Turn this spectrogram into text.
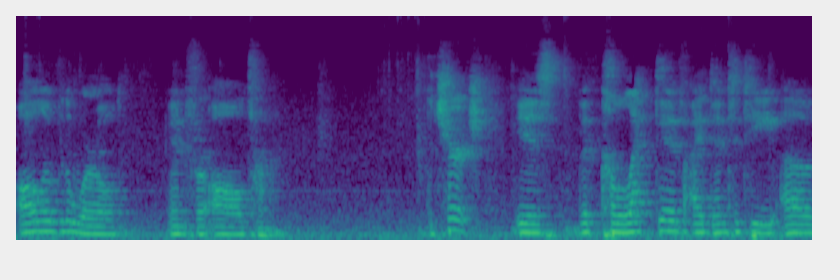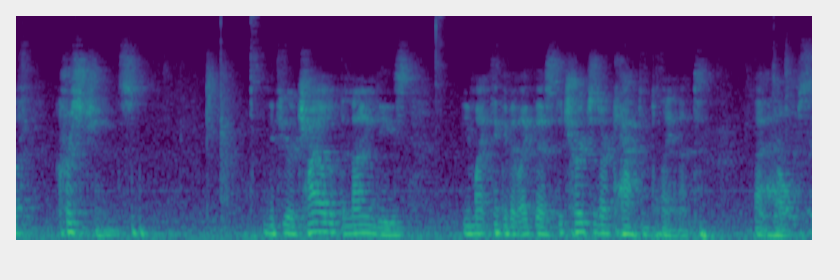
all over the world and for all time. The church is the collective identity of Christians. And if you're a child of the 90s, you might think of it like this the church is our Captain Planet. That helps.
